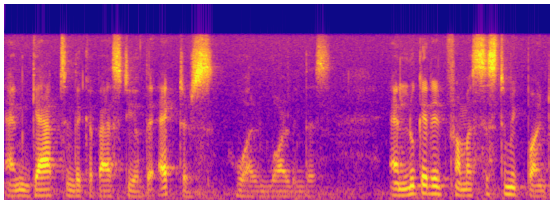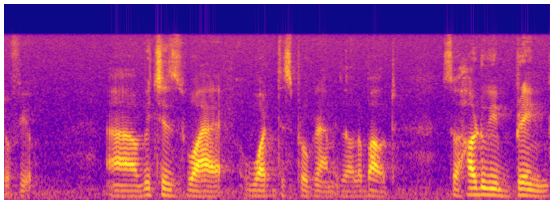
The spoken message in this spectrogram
and gaps in the capacity of the actors who are involved in this and look at it from a systemic point of view, uh, which is why what this program is all about. So how do we bring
